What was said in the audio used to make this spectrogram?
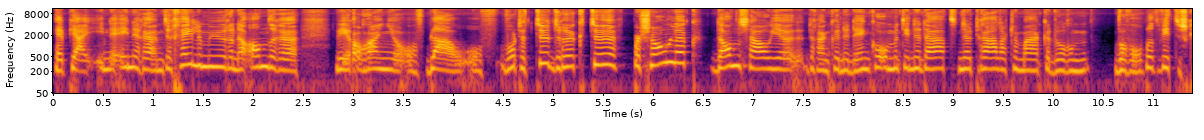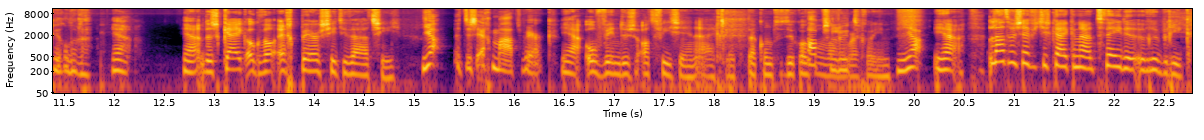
heb jij in de ene ruimte gele muur en de andere weer oranje of blauw, of wordt het te druk, te persoonlijk, dan zou je eraan kunnen denken om het inderdaad neutraler te maken door hem bijvoorbeeld wit te schilderen. Ja. Ja, dus kijk ook wel echt per situatie. Ja, het is echt maatwerk. Ja, of win dus adviezen in eigenlijk. Daar komt het natuurlijk ook Absoluut. wel in. Ja. ja. Laten we eens eventjes kijken naar het tweede rubriek.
